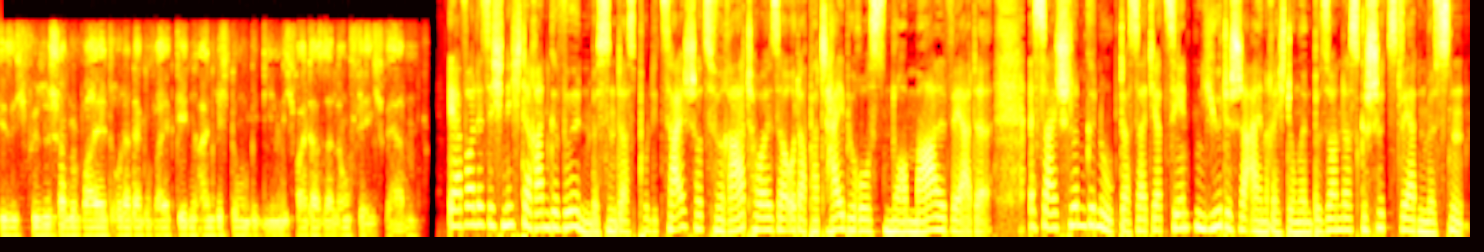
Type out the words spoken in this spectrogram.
die sich physischer Gewalt oder der Gewalt gegen Einrichtungen bedienen, nicht weiter salonfähig werden. Er wolle sich nicht daran gewöhnen müssen, dass Polizeischutz für Rathäuser oder Parteibüros normal werde. Es sei schlimm genug, dass seit Jahrzehnten jüdische Einrichtungen besonders geschützt werden müssten.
